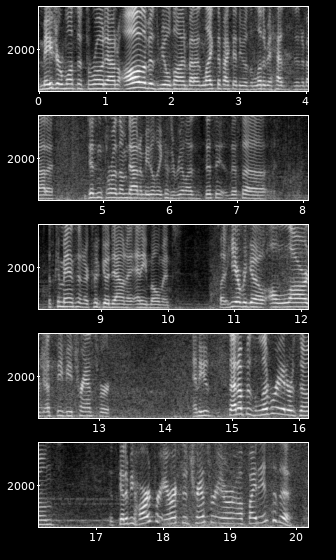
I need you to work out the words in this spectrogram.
Major wants to throw down all of his mules on, but I like the fact that he was a little bit hesitant about it. Didn't throw them down immediately because he realizes this this uh this command center could go down at any moment. But here we go, a large SCV transfer. And he's set up his liberator zones. It's going to be hard for Erik to transfer or fight into this.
